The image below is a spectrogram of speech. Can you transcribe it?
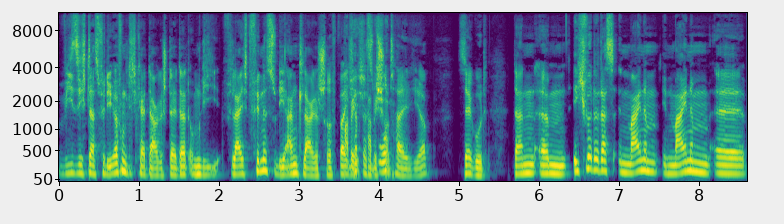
wie sich das für die Öffentlichkeit dargestellt hat. Um die, vielleicht findest du die Anklageschrift, weil Hab ich ich, habe hab das ich schon. Urteil hier. Sehr gut. Dann, ähm, ich würde das in meinem, in meinem, äh,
